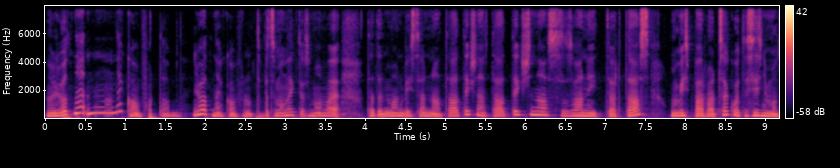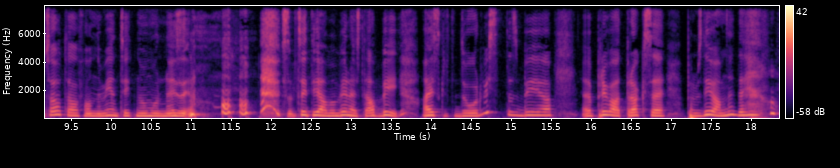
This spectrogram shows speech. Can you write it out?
Nu, ļoti ne, nekomfortabli. Ļoti nekomfortabli. Tāpēc man liekas, man, vajag, tātad man bija sarunāta tā tikšanās, tā tikšanās, zvanīt ar tas, un vispār var sekot, es izņemot savu telefonu, nevienu citu numuru nezinu. Citu, jā, man vienreiz tā bija. Aizkrita durvis. Tas bija uh, privāti praksē pirms divām nedēļām.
